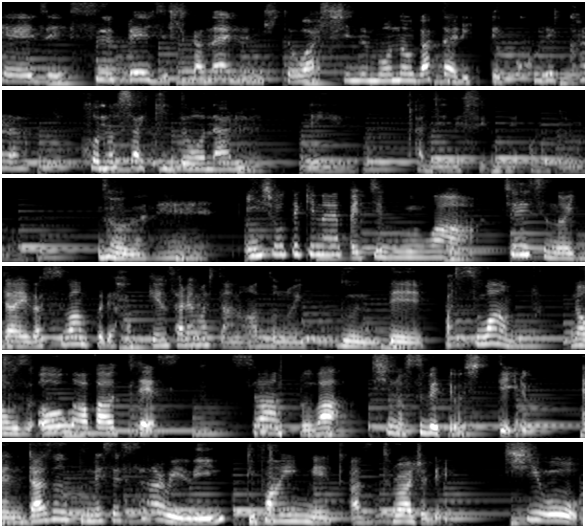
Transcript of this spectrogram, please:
ページ数ページしかないのに人は死ぬ物語ってこれからこの先どうなるっていう感じですよねこのプロローグそうだね。印象的なやっぱ一文はチェイスの遺体がスワンプで発見されましたの後の一文で「A swamp knows all about death」スワンプは死のすべてを知っている。and doesn't necessarily define it as tragedy. 死を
